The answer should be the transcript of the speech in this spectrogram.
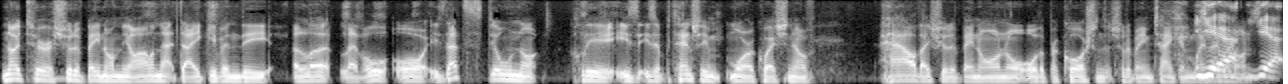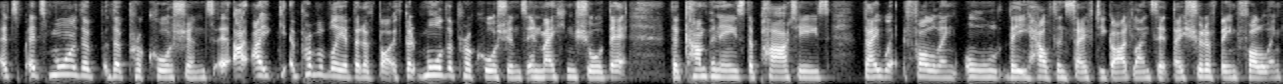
no tourist should have been on the island that day given the alert level, or is that still not clear? Is is it potentially more a question of how they should have been on or, or the precautions that should have been taken when yeah, they went on? Yeah, it's it's more the the precautions. I, I probably a bit of both, but more the precautions in making sure that the companies, the parties, they were following all the health and safety guidelines that they should have been following.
